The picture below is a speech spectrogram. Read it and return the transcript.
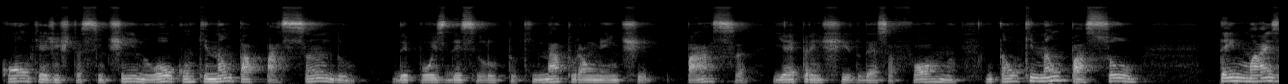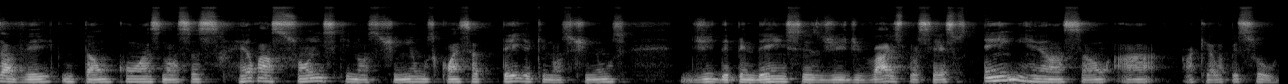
com o que a gente está sentindo ou com o que não está passando depois desse luto que naturalmente passa e é preenchido dessa forma, então o que não passou tem mais a ver então com as nossas relações que nós tínhamos, com essa teia que nós tínhamos de dependências, de, de vários processos em relação a aquela pessoa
